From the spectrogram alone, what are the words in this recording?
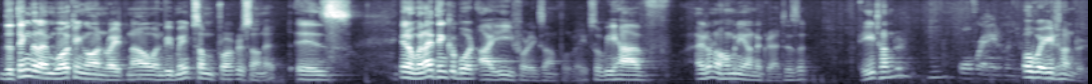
the thing that I'm working on right now, and we made some progress on it, is, you know, when I think about IE, for example, right? So we have, I don't know how many undergrads, is it 800? Over 800. Over 800.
